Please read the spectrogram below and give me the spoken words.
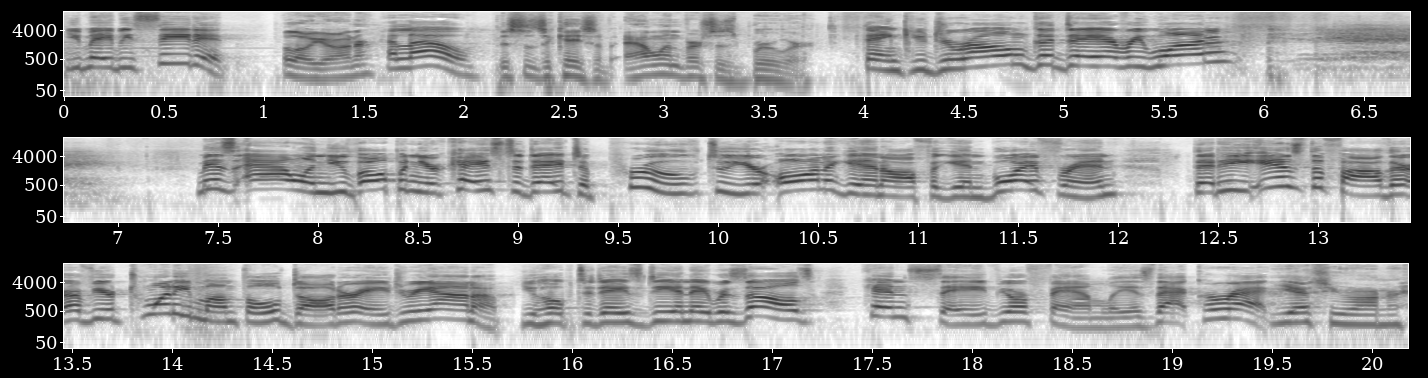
You may be seated. Hello, Your Honor. Hello. This is a case of Allen versus Brewer. Thank you, Jerome. Good day, everyone. Ms. Allen, you've opened your case today to prove to your on again, off again boyfriend that he is the father of your 20 month old daughter, Adriana. You hope today's DNA results can save your family. Is that correct? Yes, Your Honor.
